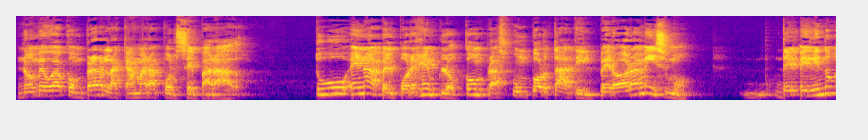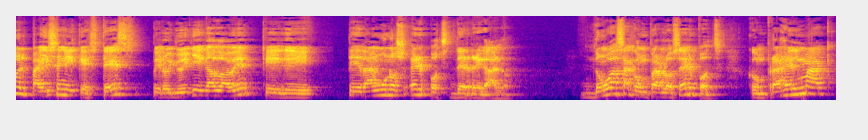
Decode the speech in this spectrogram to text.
No me voy a comprar la cámara por separado. Tú en Apple, por ejemplo, compras un portátil, pero ahora mismo, dependiendo del país en el que estés, pero yo he llegado a ver que te dan unos AirPods de regalo. No vas a comprar los AirPods, compras el Mac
